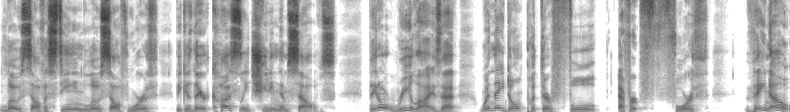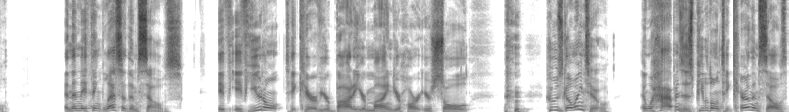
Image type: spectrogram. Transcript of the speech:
low self esteem, low self worth because they're constantly cheating themselves. They don't realize that when they don't put their full effort forth, they know. And then they think less of themselves. If, if you don't take care of your body, your mind, your heart, your soul, who's going to? And what happens is people don't take care of themselves.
